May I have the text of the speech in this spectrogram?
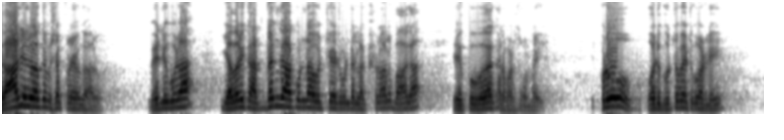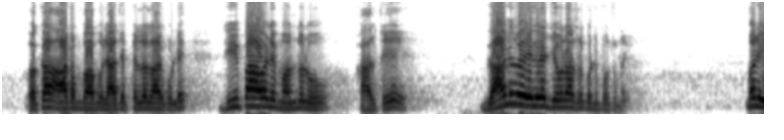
గాలిలోకి విషప్రయోగాలు. ఇవన్నీ కూడా ఎవరికి అర్థం కాకుండా వచ్చేటువంటి లక్షణాలు బాగా ఎక్కువగా కనబడుతున్నాయి. ఇప్పుడు ఒకటి గుర్తుపెట్టుకోండి. ఒక ఆటం బాబు లేకపోతే పిల్లలు ఆడుకుంటే దీపావళి మందులు కాల్తే గాలిలో ఎగిరే జీవరాశులు కొన్ని పోతున్నాయి మరి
